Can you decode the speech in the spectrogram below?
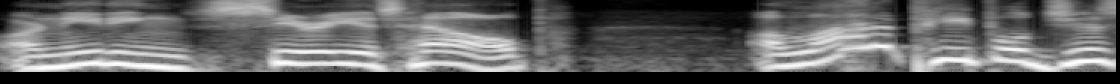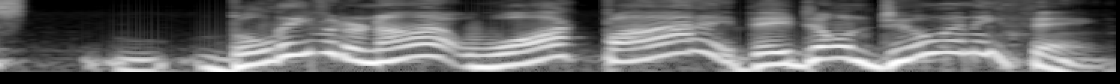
are needing serious help, a lot of people just, believe it or not, walk by. They don't do anything.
